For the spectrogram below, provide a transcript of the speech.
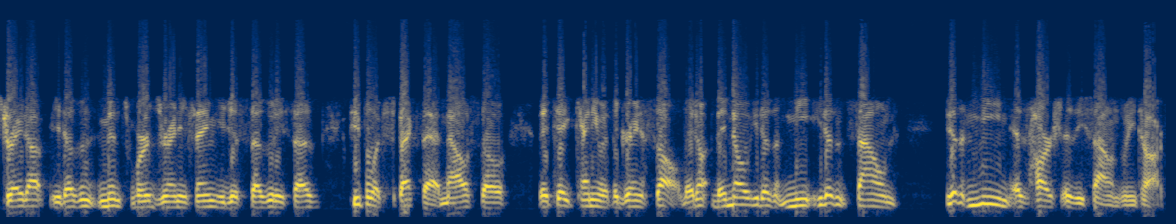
straight up. He doesn't mince words or anything. He just says what he says. People expect that now, so they take Kenny with a grain of salt. They don't. They know he doesn't mean. He doesn't sound. He doesn't mean as harsh as he sounds when he talks.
